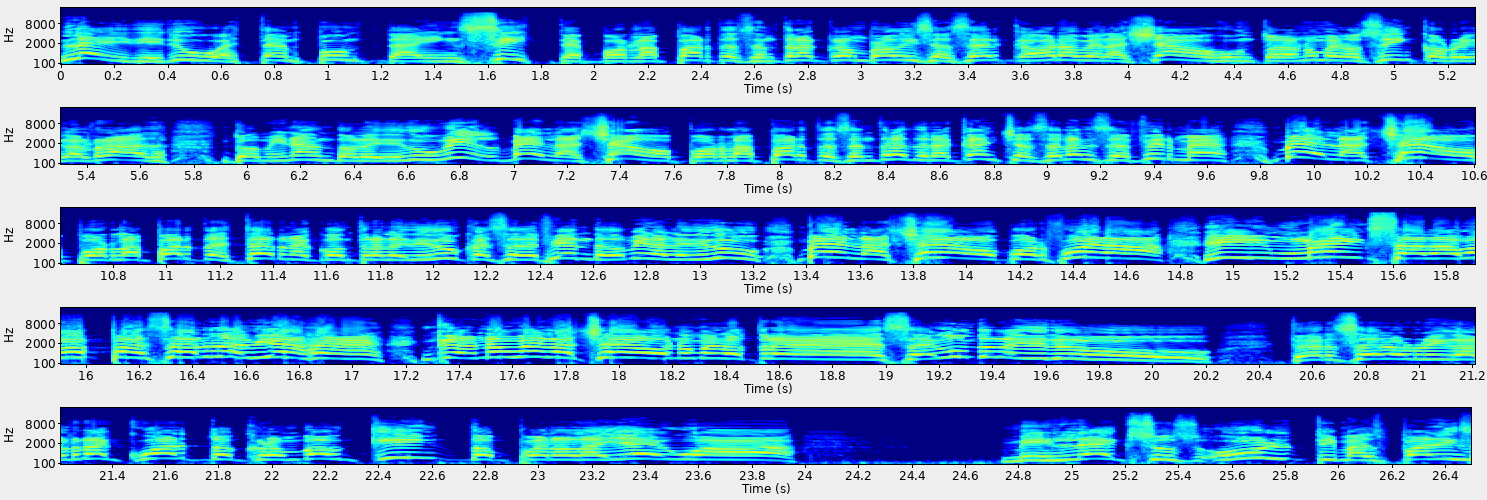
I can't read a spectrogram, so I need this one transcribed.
Lady Du está en punta. Insiste por la parte central Crombone y se acerca ahora Belachao junto a la número 5 Regal Raz. Dominando Lady Du. Bill Belachao por la parte central de la cancha. Se lance firme. Belachao por la parte externa contra Lady Du que se defiende. Domina Lady Du. Bela Chao por fuera. Inmensa la va a pasar de viaje. Ganó Bela Chao, número 3. Segundo Lady Du. Tercero Regal Ray. Cuarto Crombone. Quinto para la yegua. Miss Lexus, última Spanish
